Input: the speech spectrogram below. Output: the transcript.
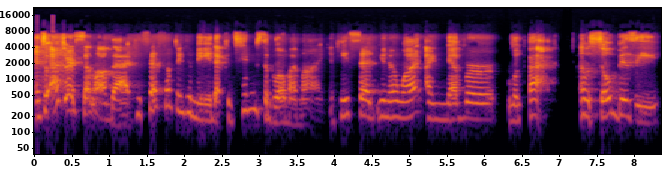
And so after I said all that, he said something to me that continues to blow my mind. And he said, You know what? I never looked back. I was so busy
